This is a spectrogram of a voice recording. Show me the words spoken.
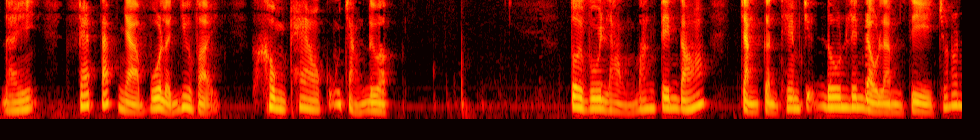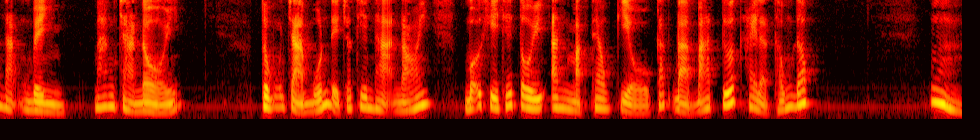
Đấy, phép tắc nhà vua là như vậy, không theo cũng chẳng được. Tôi vui lòng mang tên đó, chẳng cần thêm chữ đôn lên đầu làm gì cho nó nặng mình, mang trả nổi. Tôi cũng chả muốn để cho thiên hạ nói mỗi khi thấy tôi ăn mặc theo kiểu các bà bá tước hay là thống đốc. Ừm,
